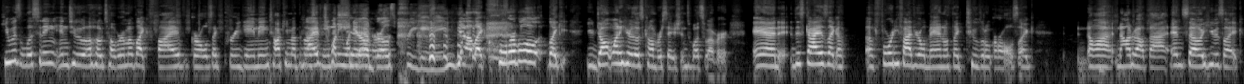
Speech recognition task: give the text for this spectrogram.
he was listening into a hotel room of like five girls like pre gaming, talking about the most Five 21 year old girls pre gaming. yeah, like horrible. Like you don't want to hear those conversations whatsoever. And this guy is like a, a 45 year old man with like two little girls. Like not not about that. And so he was like,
